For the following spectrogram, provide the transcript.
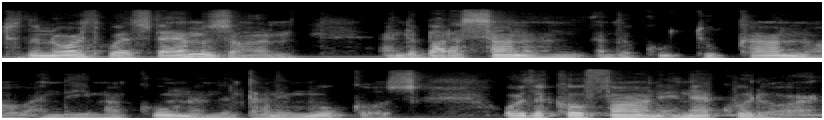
to the northwest Amazon and the Barasana and the Tucano and the Macuna and the Tanimucos, or the Kofan in Ecuador,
